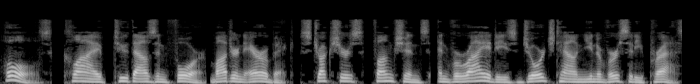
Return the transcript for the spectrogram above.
Holes, Clive. 2004 Modern Arabic, Structures, Functions, and Varieties. Georgetown University Press.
